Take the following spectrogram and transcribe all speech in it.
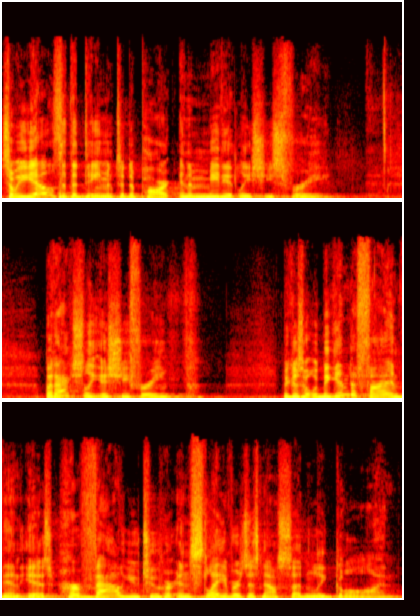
So he yells at the demon to depart, and immediately she's free. But actually, is she free? Because what we begin to find then is her value to her enslavers is now suddenly gone.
